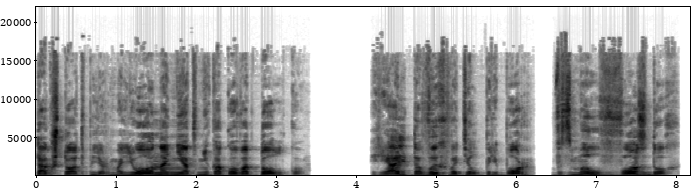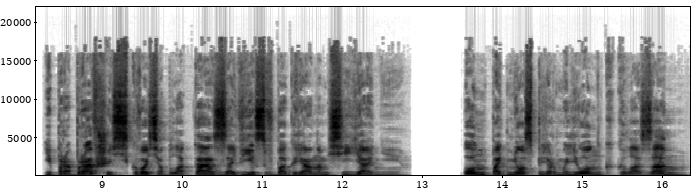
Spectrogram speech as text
Так что от плермалиона нет никакого толку. Риальто выхватил прибор, взмыл в воздух и, пробравшись сквозь облака, завис в багряном сиянии. Он поднес плермалион к глазам,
